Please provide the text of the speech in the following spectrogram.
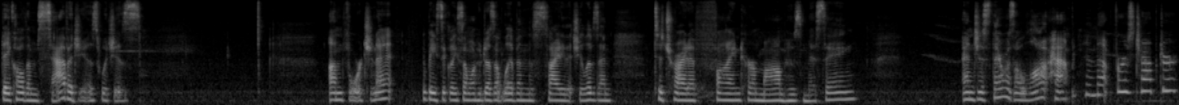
they call them savages which is unfortunate basically someone who doesn't live in the society that she lives in to try to find her mom who's missing and just there was a lot happening in that first chapter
